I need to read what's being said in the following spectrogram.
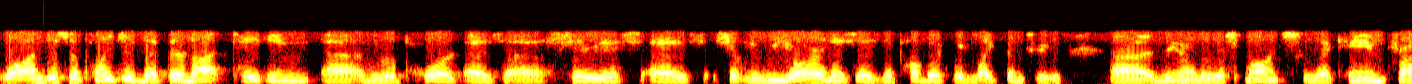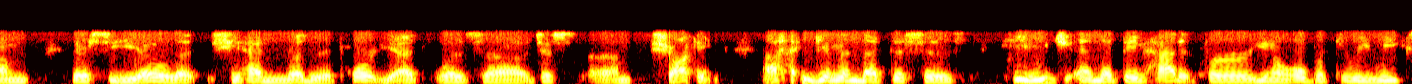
Well, I'm disappointed that they're not taking uh, the report as uh, serious as certainly we are and as, as the public would like them to uh, you know, the response that came from their CEO that she hadn't read the report yet was uh, just um, shocking, uh, given that this is huge and that they've had it for you know over three weeks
